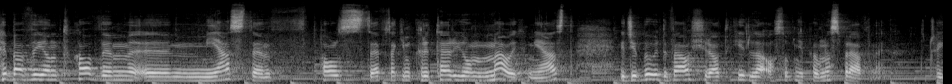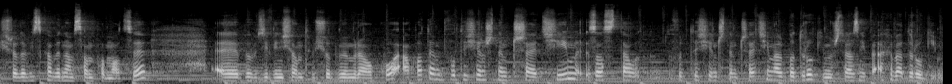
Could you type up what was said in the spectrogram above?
chyba wyjątkowym e, miastem w Polsce, w takim kryterium małych miast, gdzie były dwa ośrodki dla osób niepełnosprawnych, czyli Środowiskowy Dom Samopomocy, e, był w 1997 roku, a potem w 2003 został, w 2003 albo drugim, już teraz nie a chyba drugim,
